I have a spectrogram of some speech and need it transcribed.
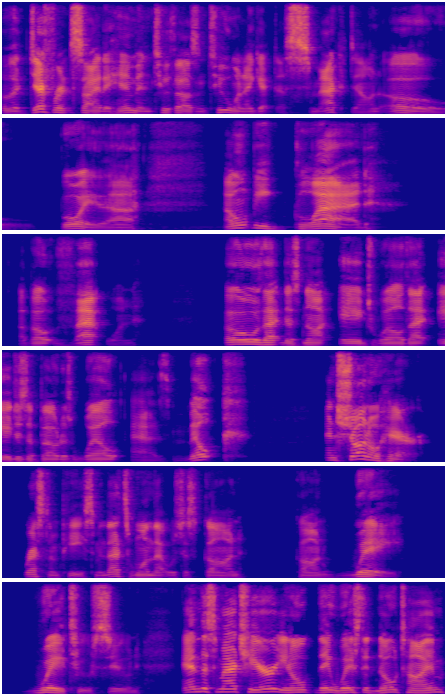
of a different side of him in 2002 when I get to SmackDown. Oh, boy, uh I won't be glad about that one. Oh, that does not age well. That ages about as well as milk. And Sean O'Haire, rest in peace. I mean, that's one that was just gone, gone way, way too soon. And this match here, you know, they wasted no time.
